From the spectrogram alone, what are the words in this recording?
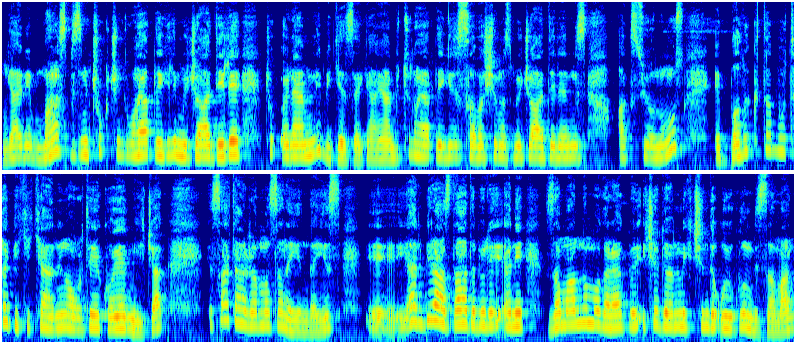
yani Mars bizim çok çünkü bu hayatla ilgili mücadele çok önemli bir gezegen. Yani bütün hayatla ilgili savaşımız, mücadelemiz, aksiyonumuz. E, balıkta bu tabii ki kendini ortaya koyamayacak. E, zaten Ramazan ayındayız. E, yani biraz daha da böyle hani zamanlama olarak böyle içe dönmek için de uygun bir zaman.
